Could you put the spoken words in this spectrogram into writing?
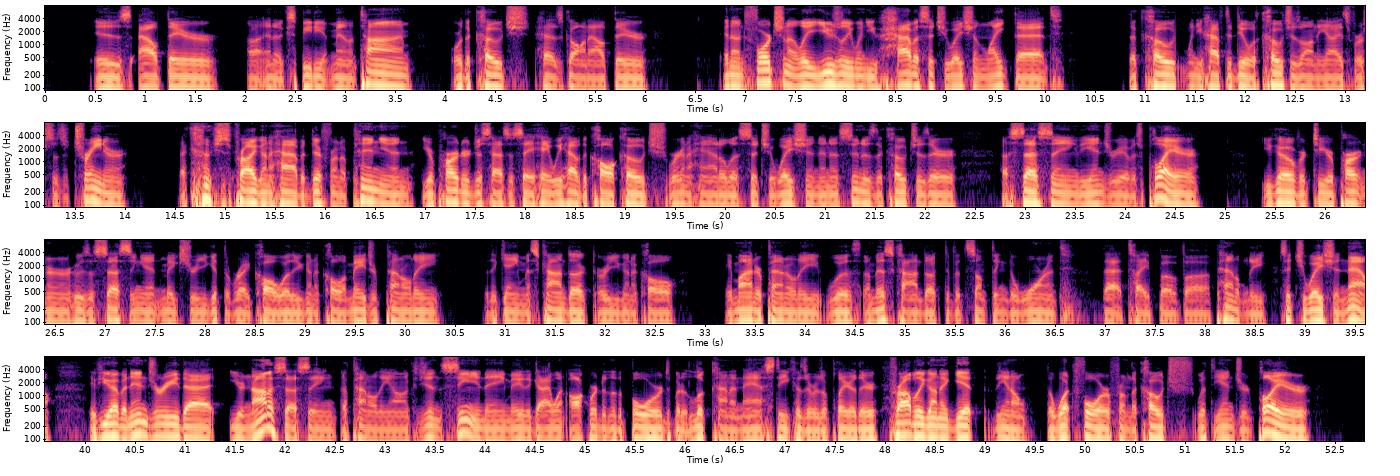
is out there uh, in an expedient amount of time or the coach has gone out there. And unfortunately, usually when you have a situation like that, the coach when you have to deal with coaches on the ice versus a trainer that coach is probably going to have a different opinion. Your partner just has to say hey we have the call coach. We're going to handle this situation. And as soon as the coach is there assessing the injury of his player you go over to your partner who's assessing it and make sure you get the right call whether you're going to call a major penalty with a game misconduct or you're going to call a minor penalty with a misconduct if it's something to warrant that type of uh, penalty situation. Now, if you have an injury that you're not assessing a penalty on because you didn't see anything, maybe the guy went awkward into the boards, but it looked kind of nasty because there was a player there, probably going to get you know the what for from the coach with the injured player.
